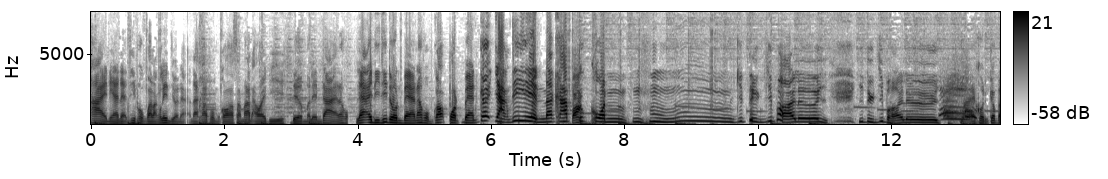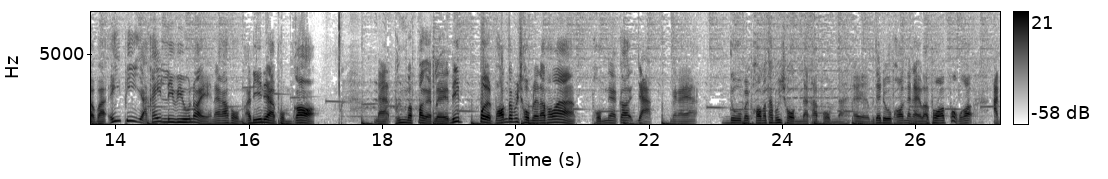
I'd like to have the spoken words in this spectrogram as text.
ค่ายเนี้ยเนี่ยที่ผมกำลังเล่นอยู่เนี่ยนะครับผมก็สามารถเอา ID เดิมมาเล่นได้นะและ ID ที่โดนแบนนะผมก็ปลดแบนก็อย่างที่เห็นนะครับทุกคน คิดถึงชิบหายเลย คิดถึงชิบหายเลย หลายคนก็แบบว่า เอ้ยพี่อยากให้รีวิวหน่อยนะครับผม อันนี้เนี่ยผมก็นะเพิ่งมาเปิดเลย นี่เปิดพร้อมท่านผู้ชมเลยนะ เพราะว่าผมเนี่ยก็อยากยังไงอะดูไปพร้อมกับท่านผู้ชมนะครับผมนะ เออมันจะดูพร้อมยังไงวะ เพราะว่าผมก็อัด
